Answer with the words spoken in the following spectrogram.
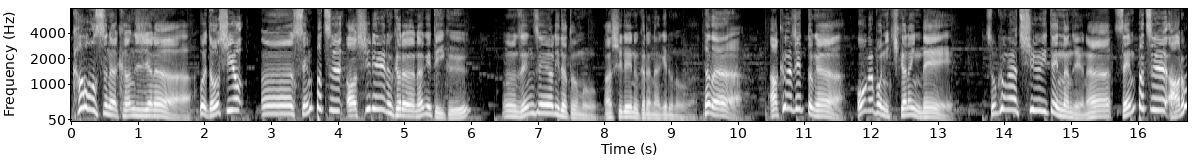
カオスな感じじゃな。これどうしよう。うん先発アシレーヌから投げていく。うん全然ありだと思う。アシレーヌから投げるのは。ただアクアジェットがオガポに効かないんでそこが注意点なんだよな。先発アロー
